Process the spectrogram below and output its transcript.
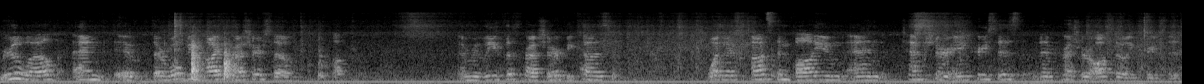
real well and it, there will be high pressure, so up and relieve the pressure because when there's constant volume and temperature increases, then pressure also increases.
